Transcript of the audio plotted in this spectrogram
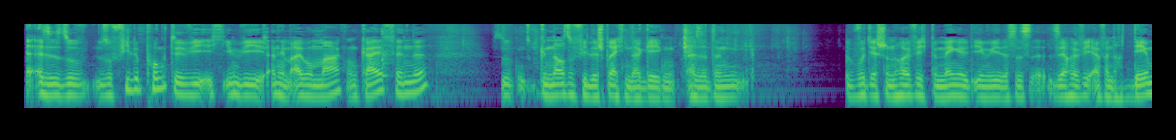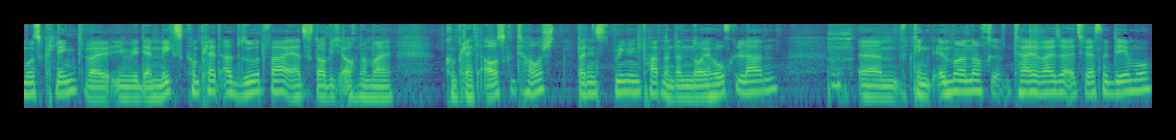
also so, so viele Punkte, wie ich irgendwie an dem Album mag und geil finde, so, genauso viele sprechen dagegen. Also dann wurde ja schon häufig bemängelt, irgendwie, dass es sehr häufig einfach nach Demos klingt, weil irgendwie der Mix komplett absurd war. Er hat es, glaube ich, auch nochmal komplett ausgetauscht bei den Streaming-Partnern, dann neu hochgeladen. Ähm, klingt immer noch teilweise, als wäre es eine Demo.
